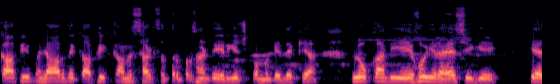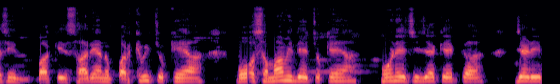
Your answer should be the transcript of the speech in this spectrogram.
ਕਾਫੀ ਪੰਜਾਬ ਦੇ ਕਾਫੀ ਕੰਮ 60 70% ਏਰੀਆ 'ਚ ਘੁੰਮ ਕੇ ਦੇਖਿਆ। ਲੋਕਾਂ ਦੀ ਇਹੋ ਹੀ ਰਾਏ ਸੀਗੀ ਕਿ ਅਸੀਂ ਬਾਕੀ ਸਾਰਿਆਂ ਨੂੰ ਪਰਖ ਵੀ ਚੁੱਕੇ ਆ ਬਹੁਤ ਸਮਾਂ ਵੀ ਦੇ ਚੁੱਕੇ ਆ ਹੁਣ ਇਹ ਚੀਜ਼ ਹੈ ਕਿ ਇੱਕ ਜਿਹੜੀ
